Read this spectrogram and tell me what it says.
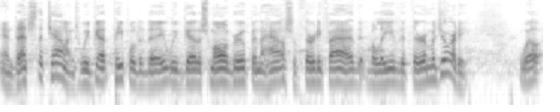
And that's the challenge. We've got people today, we've got a small group in the House of 35 that believe that they're a majority. Well,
